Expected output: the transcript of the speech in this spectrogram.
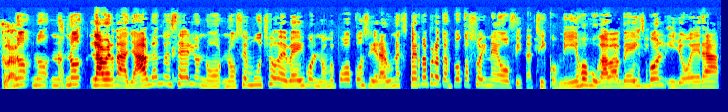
Claro. No, no, no, no, la verdad, ya hablando en serio, no, no sé mucho de béisbol, no me puedo considerar una experta, pero tampoco soy neófita, chicos. Mi hijo jugaba béisbol y yo era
